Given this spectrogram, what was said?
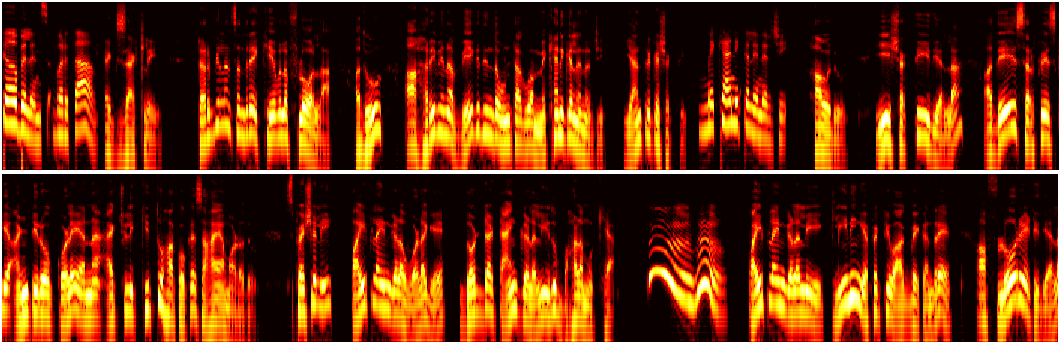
ಟರ್ಬುಲೆನ್ಸ್ ಬರುತ್ತಾ? ಎಕ್ಸಾಕ್ಟ್ಲಿ ಟರ್ಬ್ಯುಲೆನ್ಸ್ ಅಂದ್ರೆ ಕೇವಲ ಫ್ಲೋ ಅಲ್ಲ. ಅದು ಆ ಹರಿವಿನ ವೇಗದಿಂದ ಉಂಟಾಗುವ ಮೆಕ್ಯಾನಿಕಲ್ ಎನರ್ಜಿ ಯಾಂತ್ರಿಕ ಶಕ್ತಿ. ಮೆಕ್ಯಾನಿಕಲ್ ಎನರ್ಜಿ. ಹೌದು. ಈ ಶಕ್ತಿ ಇದೆಯಲ್ಲ ಅದೇ ಸರ್ಫೇಸ್ಗೆ ಅಂಟಿರೋ ಕೊಳೆಯನ್ನ ಆಕ್ಚುಲಿ ಕಿತ್ತು ಹಾಕೋಕೆ ಸಹಾಯ ಮಾಡೋದು. ಸ್ಪೆಷಲಿ ಪೈಪ್ಲೈನ್ಗಳ ಒಳಗೆ ದೊಡ್ಡ ಟ್ಯಾಂಕ್ಗಳಲ್ಲಿ ಇದು ಬಹಳ ಮುಖ್ಯ. ಹ್ಮ್ ಹ್ಮ್. ಪೈಪ್ಲೈನ್ಗಳಲ್ಲಿ ಕ್ಲೀನಿಂಗ್ ಎಫೆಕ್ಟಿವ್ ಆಗಬೇಕಂದ್ರೆ ಆ ಫ್ಲೋ ರೇಟ್ ಇದೆಯಲ್ಲ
